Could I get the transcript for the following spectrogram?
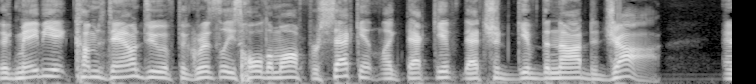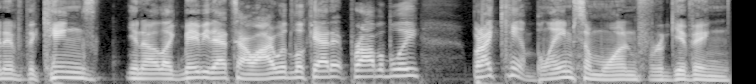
Like maybe it comes down to if the Grizzlies hold them off for second, like that give that should give the nod to Ja. And if the Kings, you know, like maybe that's how I would look at it probably. But I can't blame someone for giving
